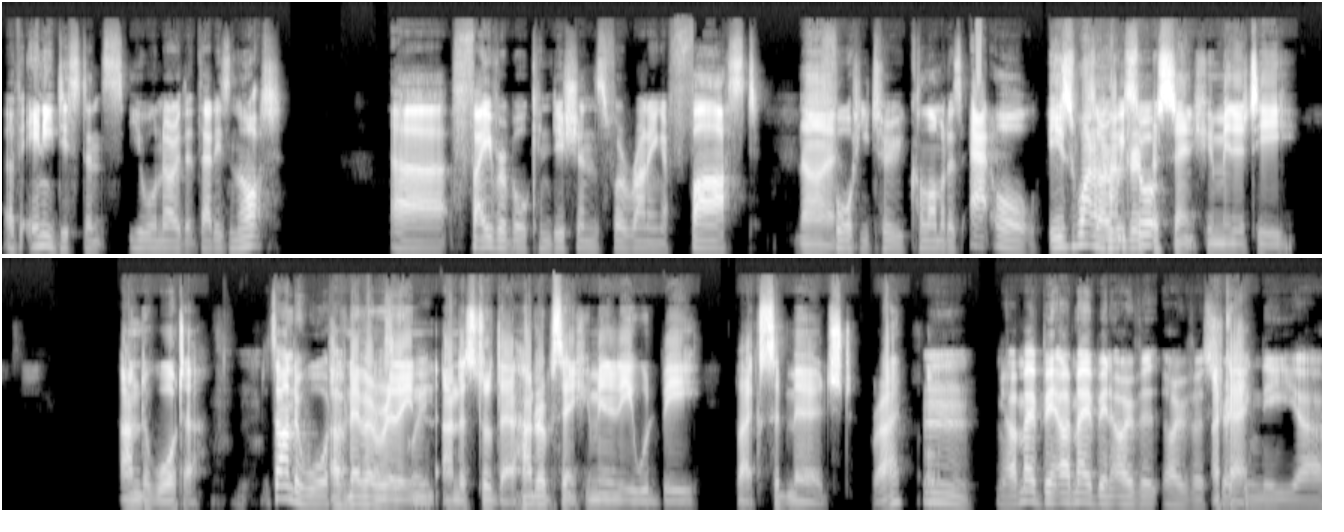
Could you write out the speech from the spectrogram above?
of any distance, you will know that that is not uh, favorable conditions for running a fast No. 42 kilometers at all. Is So one we hundred saw- percent humidity underwater? It's underwater. I've never basically. really understood that. Hundred percent humidity would be like submerged, right? Or- Mm. Yeah, I may have been I may have been over overstretching the uh,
